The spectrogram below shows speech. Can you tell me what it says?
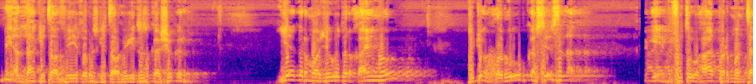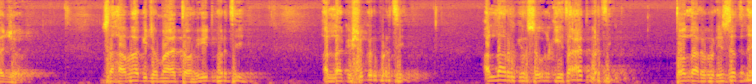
نہیں اللہ کی توفیق اور اس کی توفیق اس کا شکر۔ یہ اگر موجود اور قائم ہو، تو جو حروب کا سلسلہ فتوحات پر منتج ہو۔ صحابہ کی جماعت توحید پر تھی، اللہ کے شکر پر تھی۔ اللہ کے رسول کی اطاعت پر تھی۔ تو اللہ رب العزت نے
